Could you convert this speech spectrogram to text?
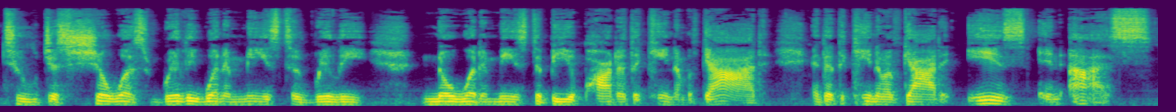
to just show us really what it means to really know what it means to be a part of the kingdom of God and that the kingdom of God is in us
